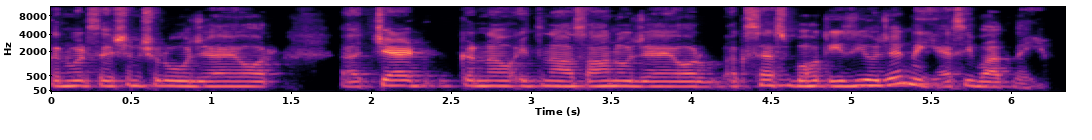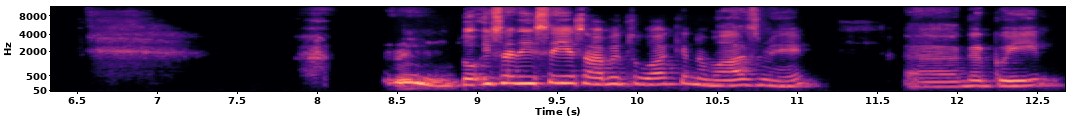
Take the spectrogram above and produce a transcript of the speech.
कन्वर्सेशन शुरू हो जाए और चैट करना इतना आसान हो जाए और एक्सेस बहुत इजी हो जाए। नहीं ऐसी बात नहीं है। तो इस हदीस से ये साबित हुआ कि नमाज़ में अगर कोई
